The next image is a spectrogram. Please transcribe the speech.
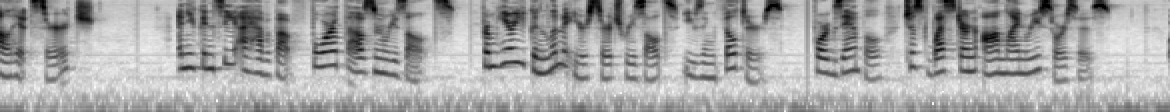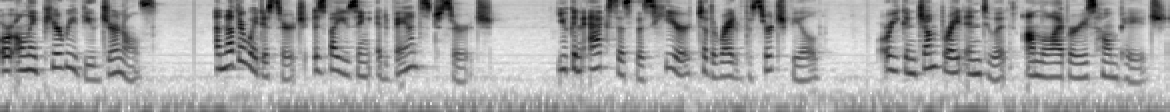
I'll hit search, and you can see I have about 4,000 results. From here you can limit your search results using filters. For example, just Western online resources or only peer-reviewed journals. Another way to search is by using Advanced Search. You can access this here to the right of the search field, or you can jump right into it on the library's homepage.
